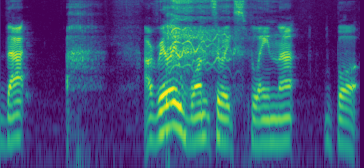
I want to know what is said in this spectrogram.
that. I really want to explain that, but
